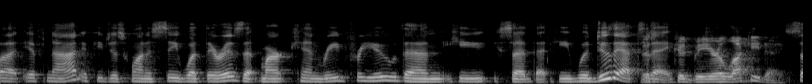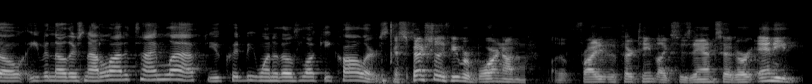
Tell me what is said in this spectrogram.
But if not, if you just want to see what there is that Mark can read for you, then he said that he would do that today. This could be your lucky day. So even though there's not a lot of time left, you could be one of those lucky callers. Especially if you were born on uh, Friday the 13th, like Suzanne said, or any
